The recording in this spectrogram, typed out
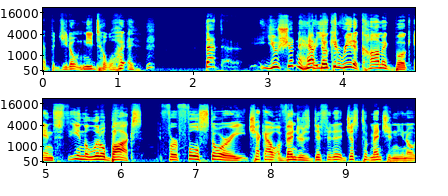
Yeah, but you don't need to watch. That uh, you shouldn't have to. You can read a comic book and see in the little box for full story. Check out Avengers Definitive, just to mention, you know,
